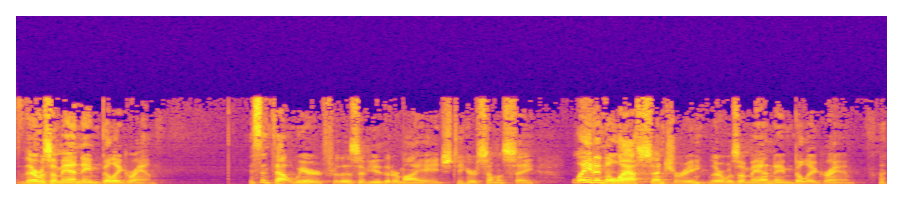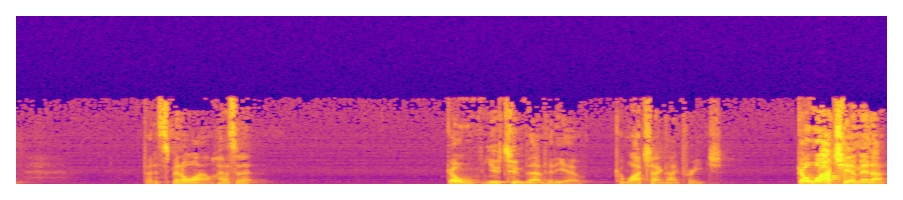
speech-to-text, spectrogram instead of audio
there was a man named Billy Graham. Isn't that weird for those of you that are my age to hear someone say, late in the last century, there was a man named Billy Graham? but it's been a while, hasn't it? Go YouTube that video. Go watch that guy preach. Go watch him in, a,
